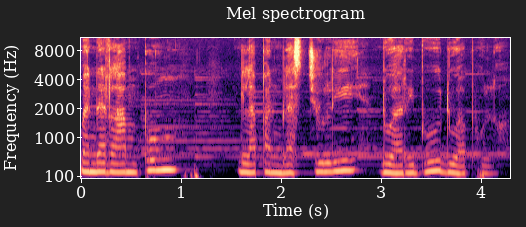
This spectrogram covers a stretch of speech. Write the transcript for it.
Bandar Lampung, 18 Juli 2020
